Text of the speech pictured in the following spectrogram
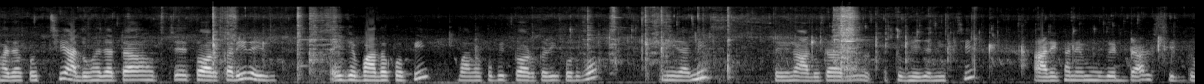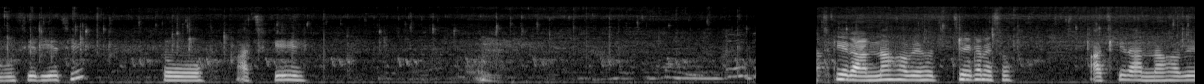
ভাজা করছি। আলু ভাজাটা হচ্ছে তরকারির, এই এই যে বাঁধাকপি, বাঁধাকপির তরকারি করব, নিরামিষ। সেই জন্য আলুটা একটু ভেজে নিচ্ছি। আর এখানে মুগের ডাল সিদ্ধ বসিয়ে দিয়েছি। তো আজকে আজকে রান্না হবে হচ্ছে এখানে আজকে রান্না হবে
